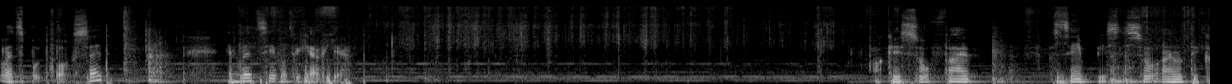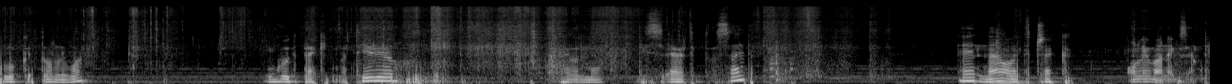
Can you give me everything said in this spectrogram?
let's put the box aside and let's see what we have here. Okay so five same piece so I will take a look at only one. Good packing material. I will move this everything to the side. And now let's check only one example.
